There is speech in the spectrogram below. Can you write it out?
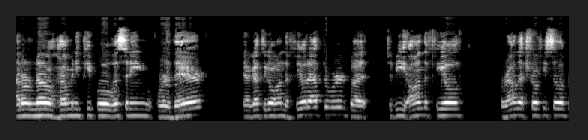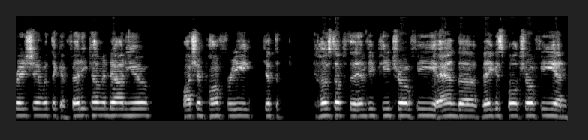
I don't know how many people listening were there and got to go on the field afterward, but to be on the field around that trophy celebration with the confetti coming down you, watching Pumphrey get the host up the MVP trophy and the Vegas Bowl trophy, and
